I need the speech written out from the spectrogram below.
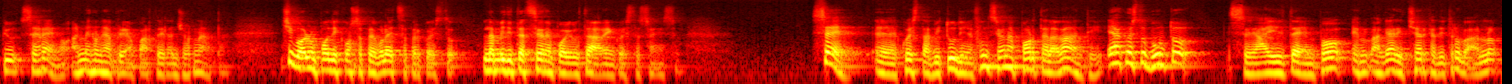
più sereno, almeno nella prima parte della giornata. Ci vuole un po' di consapevolezza per questo. La meditazione può aiutare in questo senso. Se eh, questa abitudine funziona, portala avanti e a questo punto, se hai il tempo e magari cerca di trovarlo,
